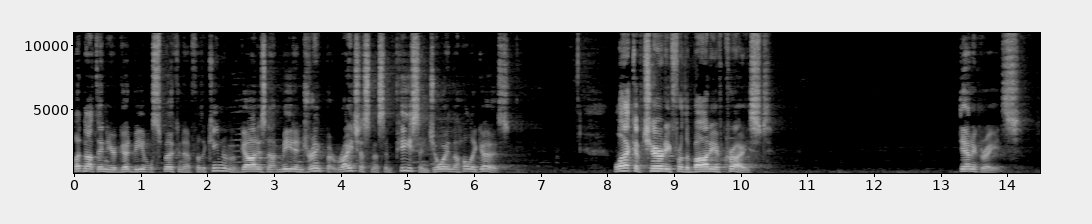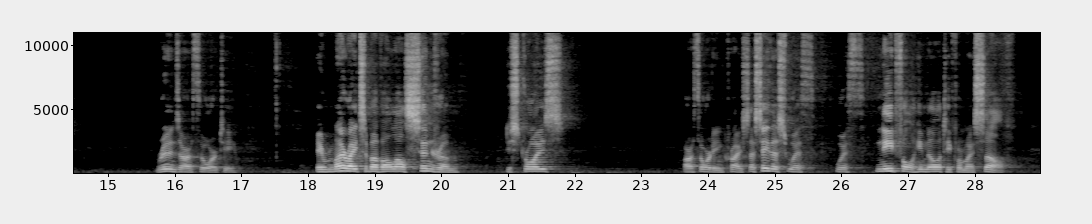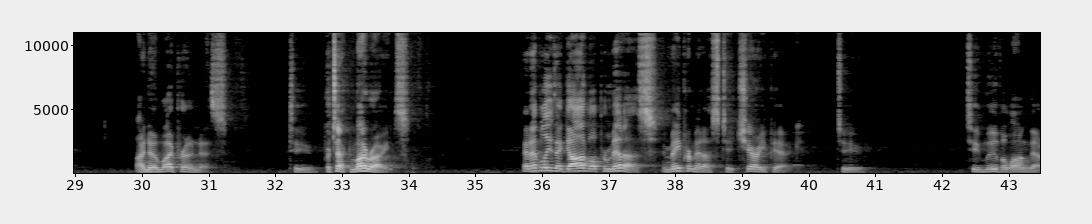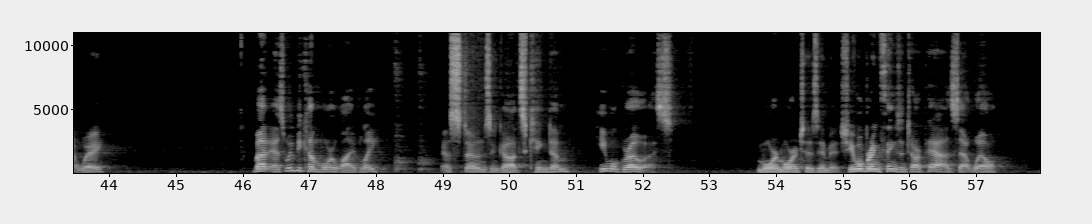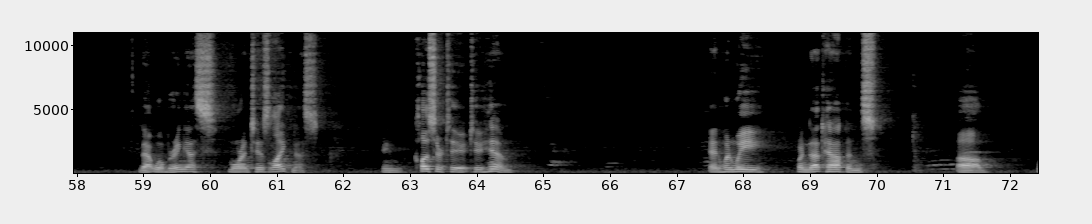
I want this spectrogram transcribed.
Let not then your good be evil spoken of, for the kingdom of God is not meat and drink, but righteousness and peace and joy in the Holy Ghost. Lack of charity for the body of Christ denigrates, ruins our authority. A my rights above all else syndrome destroys our authority in Christ. I say this with, with needful humility for myself. I know my proneness to protect my rights. And I believe that God will permit us and may permit us to cherry pick, to, to move along that way. But as we become more lively, as stones in God's kingdom, He will grow us more and more into His image. He will bring things into our paths that will that will bring us more into His likeness and closer to, to Him. And when we when that happens, uh,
